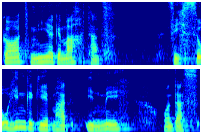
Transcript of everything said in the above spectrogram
Gott mir gemacht hat. Sich so hingegeben hat in mich und dass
